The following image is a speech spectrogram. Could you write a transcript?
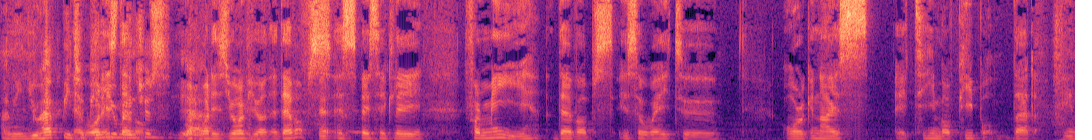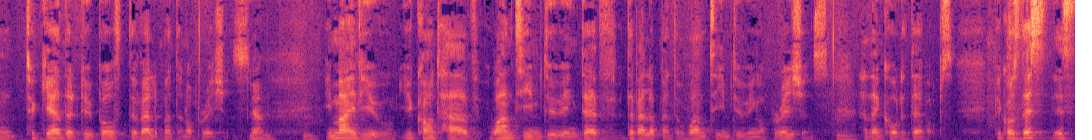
I mean, you have BTP. Yeah, what is you DevOps? mentioned. What, what is your view? on DevOps is basically, for me, DevOps is a way to organize a team of people that in together do both development and operations. Yeah. In my view, you can't have one team doing dev development and one team doing operations mm. and then call it DevOps. Because this is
